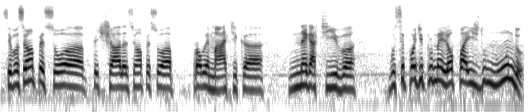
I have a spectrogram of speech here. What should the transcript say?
Se você é uma pessoa fechada, se é uma pessoa problemática, negativa, você pode ir para o melhor país do mundo.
